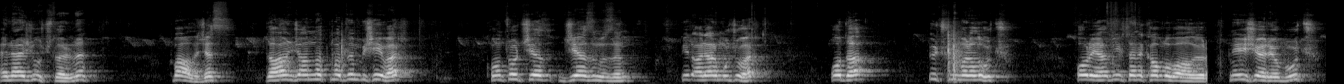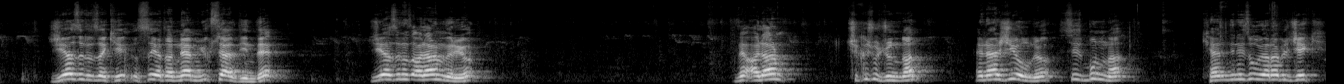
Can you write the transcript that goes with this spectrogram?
enerji uçlarını bağlayacağız. Daha önce anlatmadığım bir şey var. Kontrol cihaz, cihazımızın bir alarm ucu var. O da 3 numaralı uç. Oraya bir tane kablo bağlıyorum. Ne işe yarıyor bu uç? Cihazınızdaki ısı ya da nem yükseldiğinde cihazınız alarm veriyor. Ve alarm çıkış ucundan enerji yolluyor. Siz bununla kendinizi uyarabilecek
